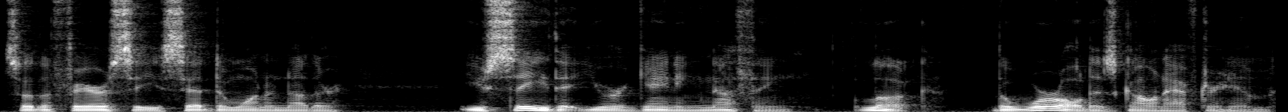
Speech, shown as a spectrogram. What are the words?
So the Pharisees said to one another, You see that you are gaining nothing. Look, the world has gone after him.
